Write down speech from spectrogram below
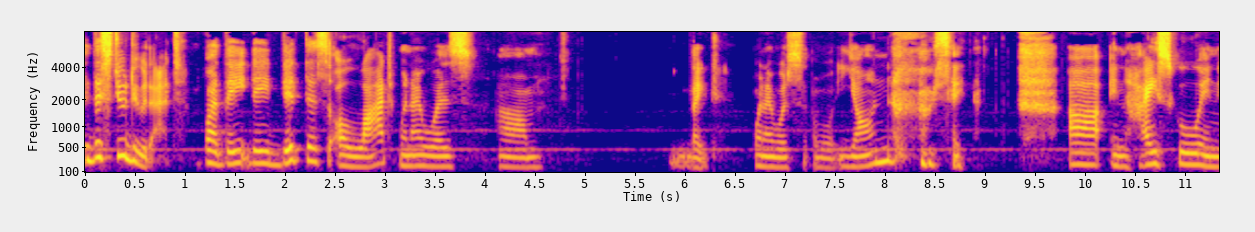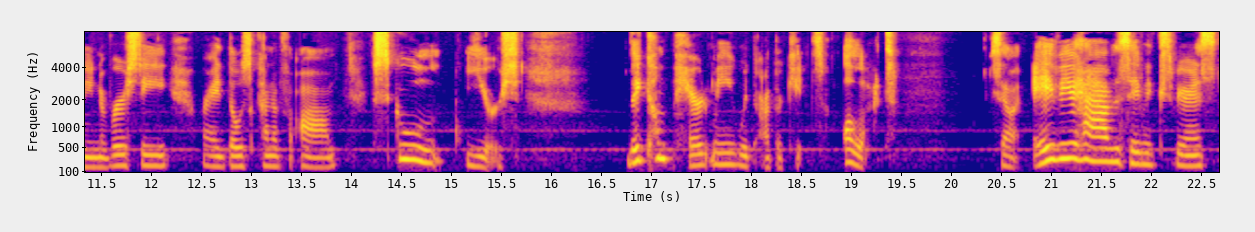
they still do that but they they did this a lot when I was um like when I was young, I would say uh, in high school and university, right? Those kind of um, school years. They compared me with other kids a lot. So if you have the same experience,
